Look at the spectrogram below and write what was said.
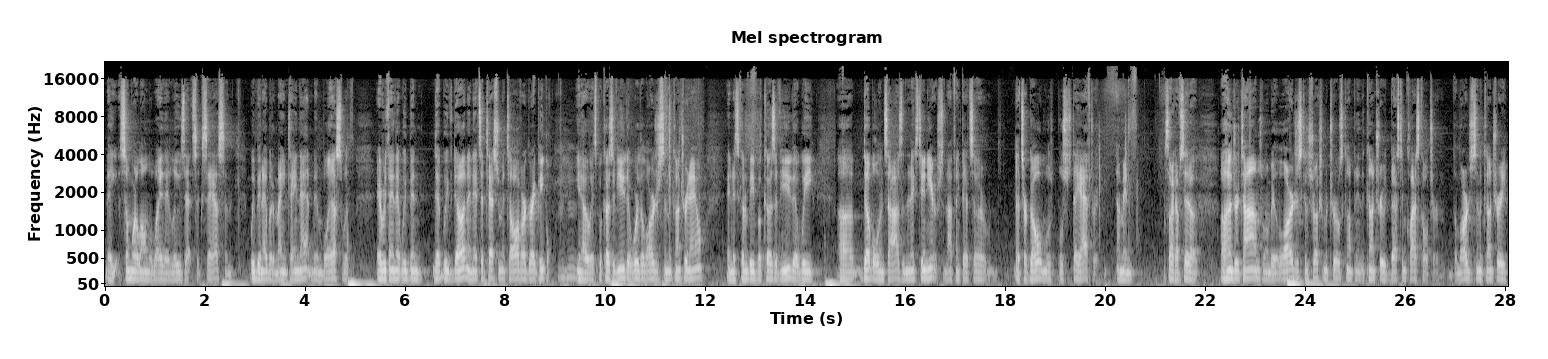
they somewhere along the way they lose that success, and we've been able to maintain that and been blessed with everything that we've been that we've done, and it's a testament to all of our great people. Mm-hmm. You know, it's because of you that we're the largest in the country now, and it's going to be because of you that we uh, double in size in the next 10 years. And I think that's a that's our goal, and we'll, we'll stay after it. I mean, it's like I've said a, a hundred times, we're going to be the largest construction materials company in the country with best in class culture, the largest in the country,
